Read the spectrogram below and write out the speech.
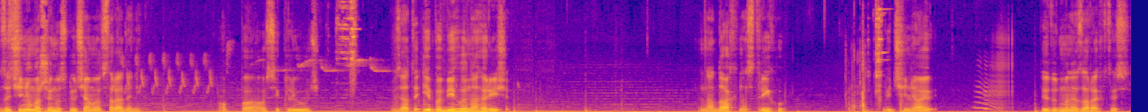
Зачиню машину з ключами всередині. Опа, ось і ключ. Взяти і побігли на горіще. На дах, на стріху. Відчиняю. І тут мене зараз хтось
